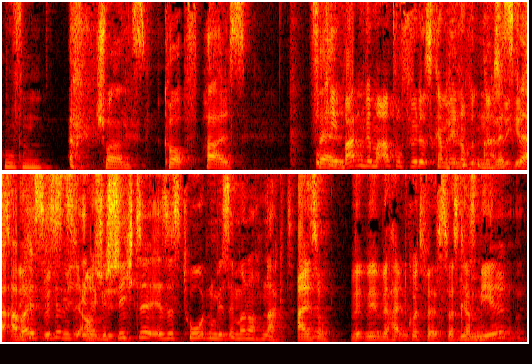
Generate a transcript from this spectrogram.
Hufen, Schwanz, Kopf, Hals. Okay, warten wir mal ab, wofür das Kamel noch nützlich Alles klar, ist. aber es ist jetzt nicht in der. Geschichte ist es tot und wir sind immer noch nackt. Also, wir, wir, wir halten kurz fest. Das Kamel,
